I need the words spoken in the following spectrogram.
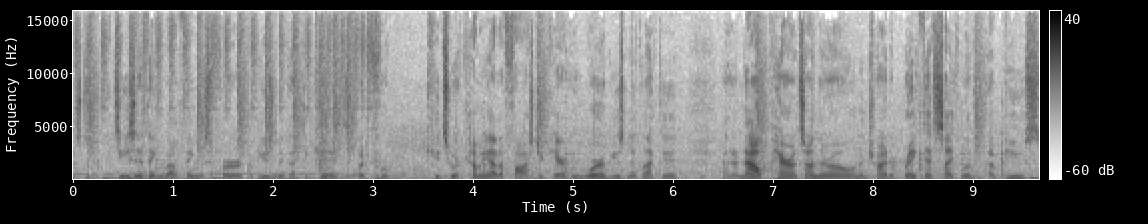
system. It's easy to think about things for abused neglected kids, but for kids who are coming out of foster care who were abused neglected and are now parents on their own and trying to break that cycle of abuse,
